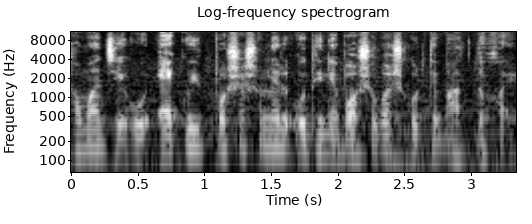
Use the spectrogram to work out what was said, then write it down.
সমাজে ও একই প্রশাসনের অধীনে বসবাস করতে বাধ্য হয়।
